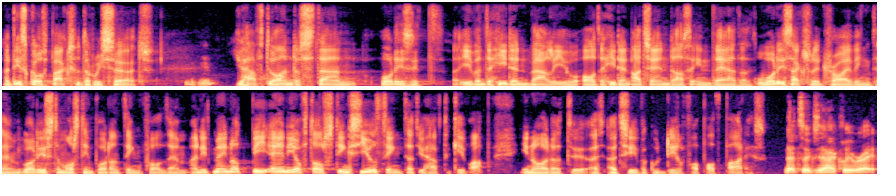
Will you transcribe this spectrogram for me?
And this goes back to the research. mm-hmm. you have to understand what is it, even the hidden value or the hidden agendas in there, that what is actually driving them, what is the most important thing for them. And it may not be any of those things you think that you have to give up in order to achieve a good deal for both parties. That's exactly right.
